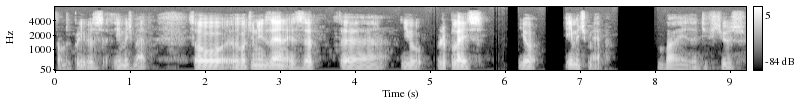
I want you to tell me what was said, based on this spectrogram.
from the previous image map. So uh, what you need then is that uh, you replace your image map by the diffuse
